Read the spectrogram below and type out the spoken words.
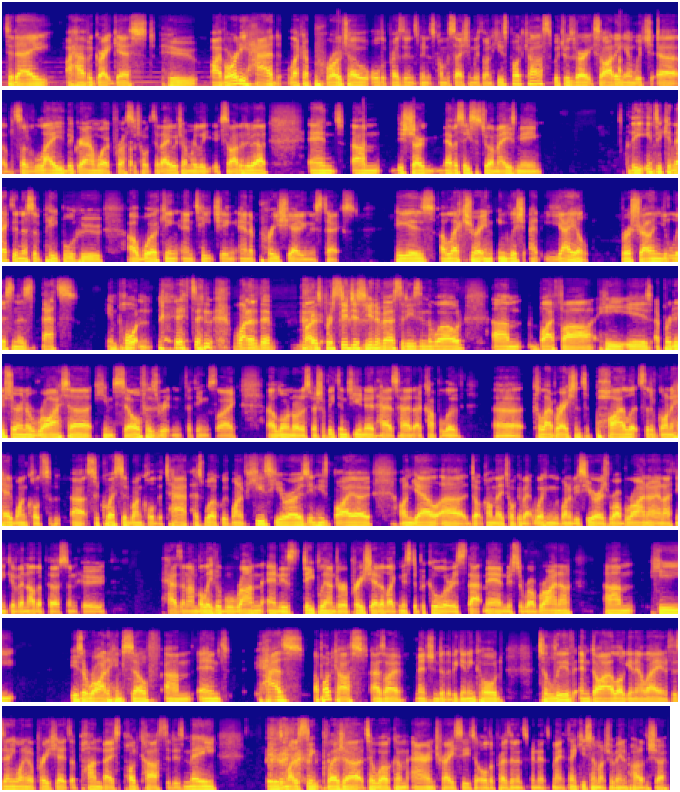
Today, I have a great guest who I've already had like a proto All the President's Minutes conversation with on his podcast, which was very exciting and which uh, sort of laid the groundwork for us to talk today, which I'm really excited about. And um, this show never ceases to amaze me the interconnectedness of people who are working and teaching and appreciating this text. He is a lecturer in English at Yale. For Australian listeners, that's important. it's in one of the most prestigious universities in the world um, by far. He is a producer and a writer himself, has written for things like uh, Law and Order Special Victims Unit, has had a couple of uh, collaborations of pilots that have gone ahead. One called uh, Sequestered, one called The Tap, has worked with one of his heroes in his bio on Yale.com. Uh, they talk about working with one of his heroes, Rob Reiner. And I think of another person who has an unbelievable run and is deeply underappreciated, like Mr. Pakula is that man, Mr. Rob Reiner. Um, he is a writer himself um, and has a podcast, as I mentioned at the beginning, called to live and dialogue in LA. And if there's anyone who appreciates a pun based podcast, it is me. It is my distinct pleasure to welcome Aaron Tracy to All the President's Minutes, mate. Thank you so much for being a part of the show.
